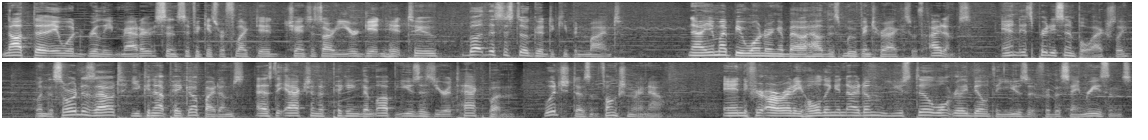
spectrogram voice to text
Not that it would really matter, since if it gets reflected, chances are you're getting hit too, but this is still good to keep in mind. Now you might be wondering about how this move interacts with items, and it's pretty simple actually. When the sword is out, you cannot pick up items, as the action of picking them up uses your attack button, which doesn't function right now. And if you're already holding an item, you still won't really be able to use it for the same reasons,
